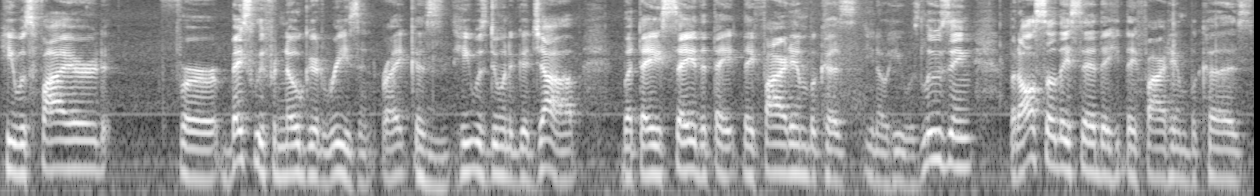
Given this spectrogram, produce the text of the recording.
He was fired for basically for no good reason, right? Because he was doing a good job, but they say that they they fired him because you know he was losing, but also they said they they fired him because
